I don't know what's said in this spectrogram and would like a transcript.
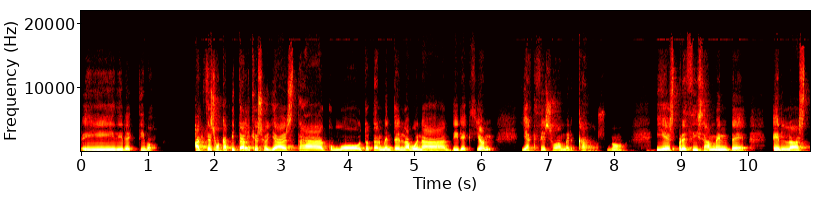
y, directivo, acceso a capital, que eso ya está como totalmente en la buena dirección, y acceso a mercados, ¿no? Y es precisamente en las,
